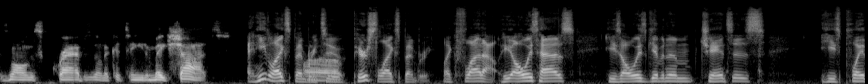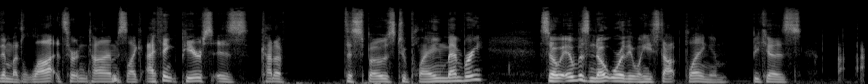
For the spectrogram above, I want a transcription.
as long as Crabbe's is going to continue to make shots. And he likes Bembry Uh, too. Pierce likes Bembry, like flat out. He always has. He's always given him chances. He's played him a lot at certain times. Like I think Pierce is kind of disposed to playing Bembry, so it was noteworthy when he stopped playing him because I-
